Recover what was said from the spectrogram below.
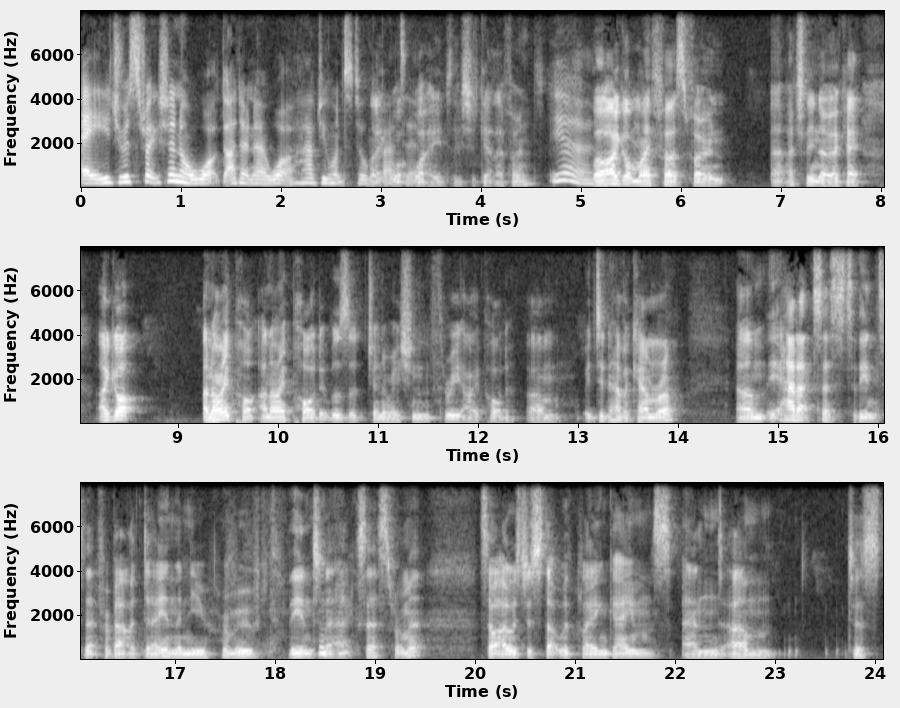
age restriction or what? I don't know. What? How do you want to talk Like about what, it? what age they should get their phones? Yeah. Well, I got my first phone. Uh, actually, no. Okay, I got an iPod. An iPod. It was a Generation Three iPod. Um, it didn't have a camera. Um, it had access to the internet for about a day, and then you removed the internet access from it. So I was just stuck with playing games and um, just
